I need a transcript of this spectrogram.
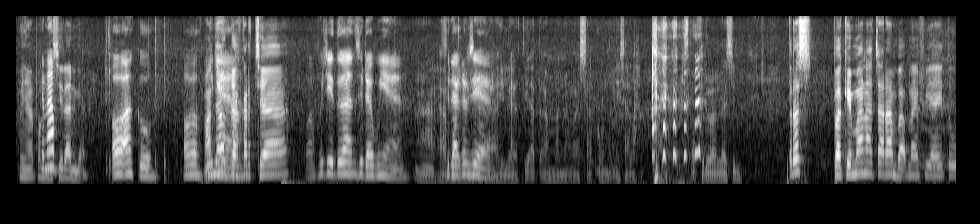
punya penghasilan nggak? Oh aku. Oh Makanya punya. udah kerja. Wah puji Tuhan sudah punya. Sudah kerja? Salah. Astagfirullahaladzim. Terus bagaimana cara Mbak Mevia itu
